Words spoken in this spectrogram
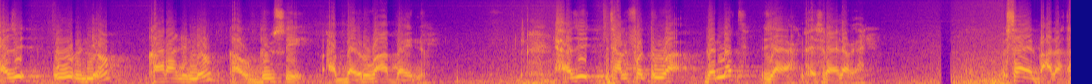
ሕዚ ኡር እኒኦ ካራን እኒኦ ካብ ግብፂ ዓባይ ሩባ ዓባይ እኒኦ ሕዚ እታ ዝፈልጥዋ ገነት እዚኣ እያ ናይ እስራኤላውያን። እስራኤል በዓላታ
